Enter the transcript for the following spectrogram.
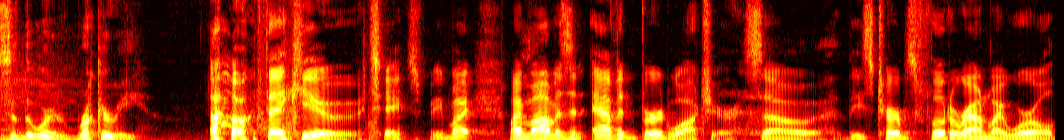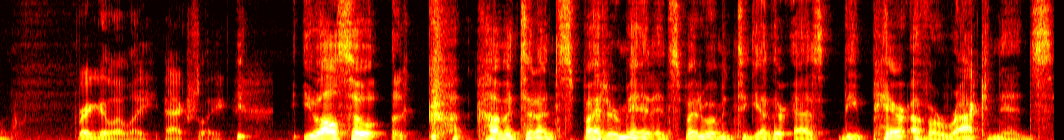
Use of the word rookery. Oh, thank you, James B. My my mom is an avid bird watcher, so these terms float around my world regularly. Actually, You also uh, c- commented on Spider Man and Spider Woman together as the pair of arachnids.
